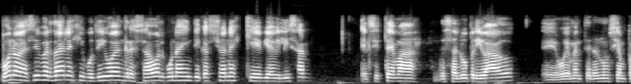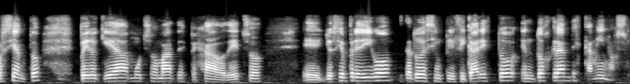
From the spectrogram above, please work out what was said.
Bueno, a decir verdad, el Ejecutivo ha ingresado algunas indicaciones que viabilizan el sistema de salud privado, eh, obviamente no en un 100%, pero queda mucho más despejado. De hecho, yo siempre digo, trato de simplificar esto en dos grandes caminos,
